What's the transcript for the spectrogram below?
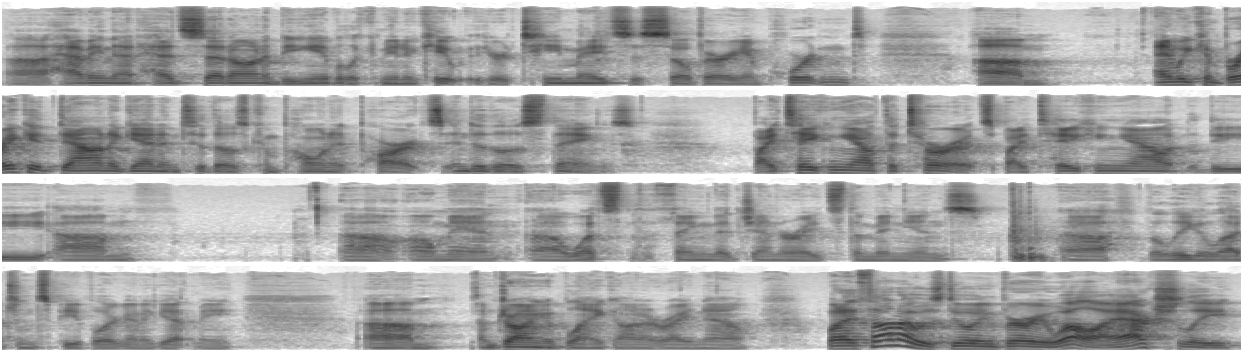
uh, having that headset on and being able to communicate with your teammates is so very important? Um, and we can break it down again into those component parts, into those things. By taking out the turrets, by taking out the um, uh, oh man, uh, what's the thing that generates the minions? Uh, the League of Legends people are going to get me. Um, I'm drawing a blank on it right now. But I thought I was doing very well. I actually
